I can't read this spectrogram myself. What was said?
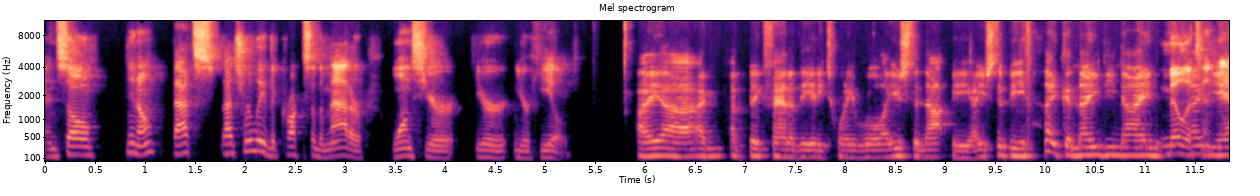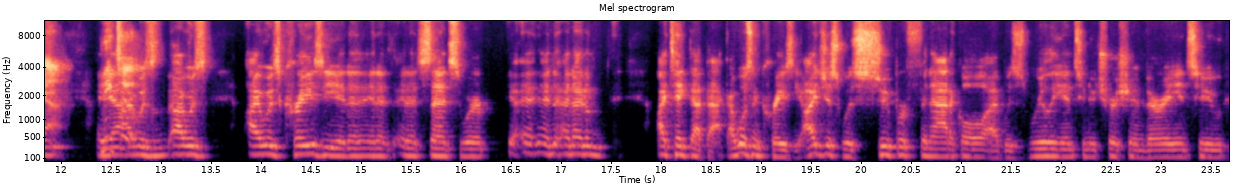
And so, you know, that's that's really the crux of the matter once you're you're you're healed. I uh, I'm a big fan of the 80-20 rule. I used to not be. I used to be like a 99 militant. Yeah. Me yeah, too. I was I was I was crazy in a in a in a sense where and and I don't I take that back. I wasn't crazy. I just was super fanatical. I was really into nutrition, very into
